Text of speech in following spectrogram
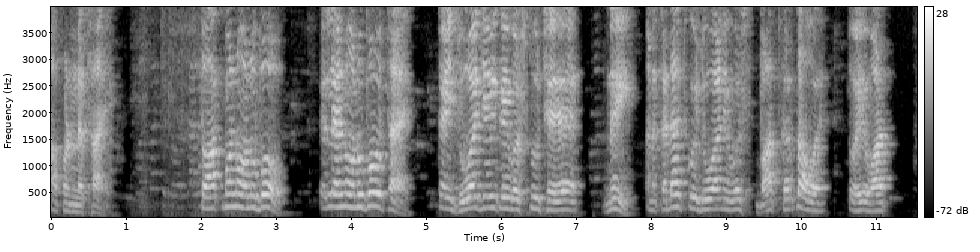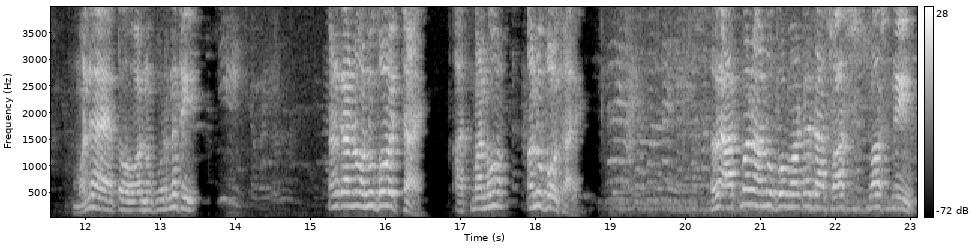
આપણને થાય. તો આત્માનો અનુભવ એટલે એનો અનુભવ થાય. કંઈ જોવા જેવી કંઈ વસ્તુ છે નહીં. અને કદાચ કોઈ જોવાની વસ્તુ વાત કરતા હોય તો એ વાત મને તો અનુકૂળ નથી. કારણ કે આનો અનુભવ જ થાય. આત્માનો અનુભવ થાય. હવે આત્માના અનુભવ માટે જ આ શ્વાસ, શ્વાસની,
